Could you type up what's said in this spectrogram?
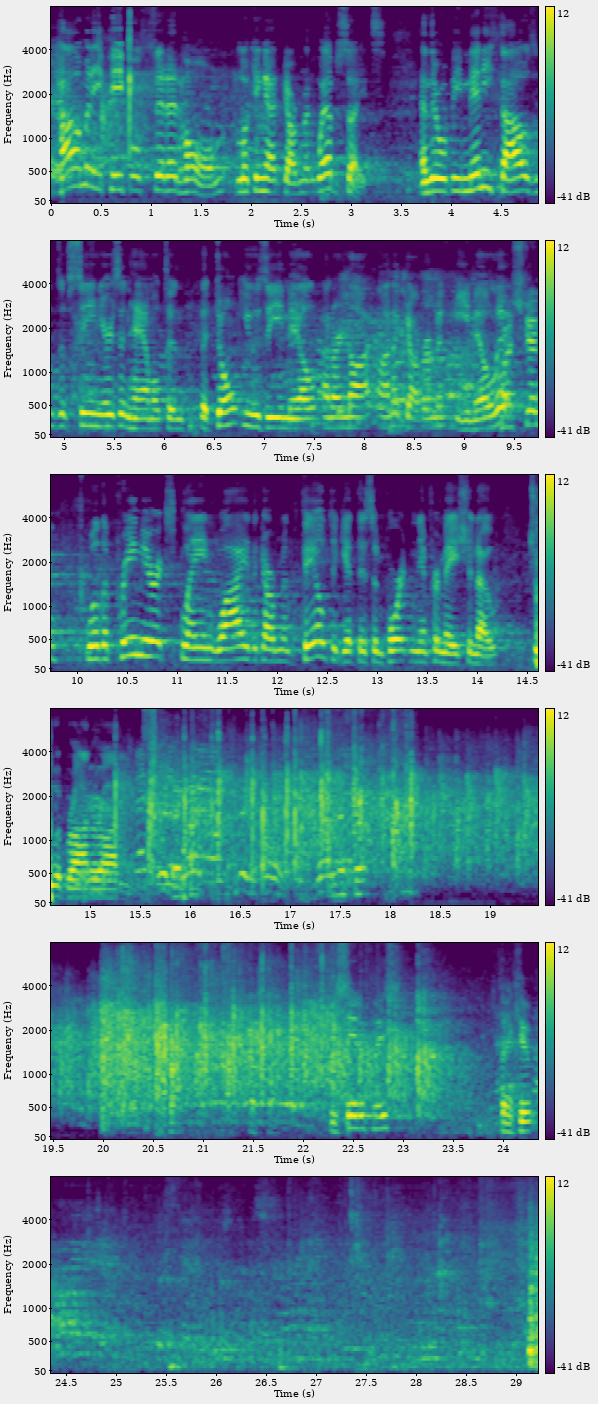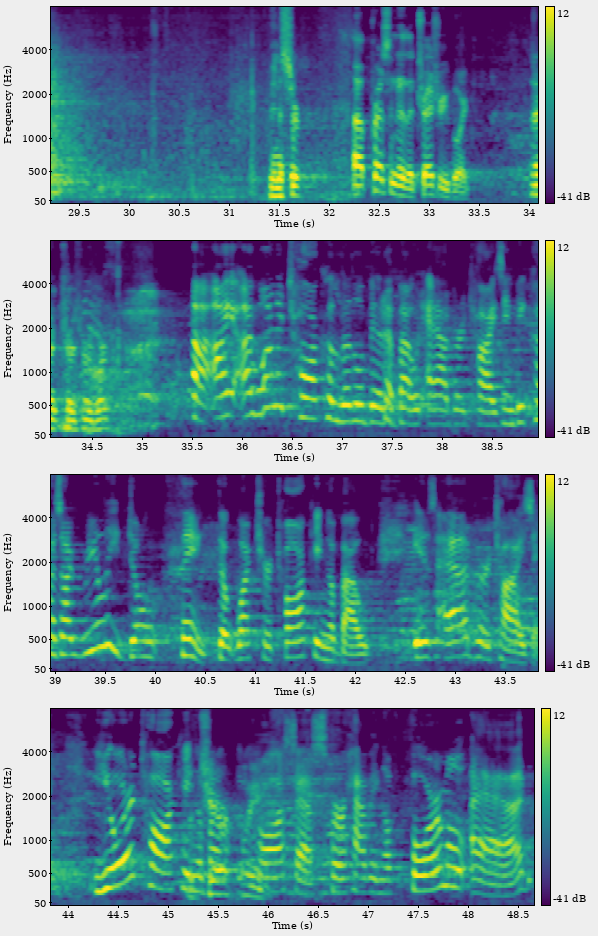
How many people sit at home looking at government websites? And there will be many thousands of seniors in Hamilton that don't use email and are not on a government email list. Question. Will the Premier explain why the government failed to get this important information out to a broader audience? Minister. Be seated, please. Thank you. Minister. Uh, President of the Treasury Board. President Treasury Board. Uh, I, I want to talk a little bit about advertising because I really don't think that what you're talking about is advertising. You're talking The chair, about the please. process for having a formal ad,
